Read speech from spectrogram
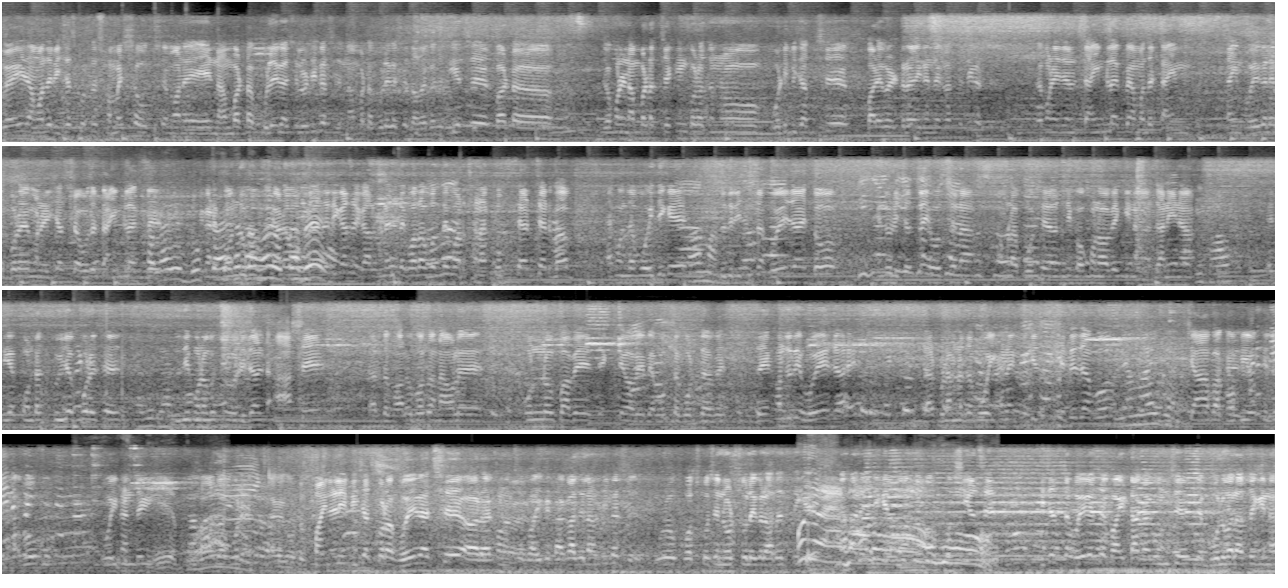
তো গাইজ আমাদের রিচার্জ করতে সমস্যা হচ্ছে মানে এই নাম্বারটা ভুলে গেছিল ঠিক আছে? নাম্বারটা ভুলে গেছে দাদার কাছে দিয়েছে বাট যখন এই নাম্বারটা চেকিং করার জন্য ওটিপি যাচ্ছে বারে বারে ট্রাই এখানে দেখাচ্ছে ঠিক আছে? তখন এই জন্য টাইম লাগবে আমাদের টাইম টাইম হয়ে গেলে পরে মানে রিচার্জটা ওদের টাইম লাগবে। এখানে বন্ধু ঠিক আছে? গার্লফ্রেন্ডের সাথে কথা বলতে পারছে না খুব স্যাড স্যাড ভাব। এখন যাব ওইদিকে যদি রিচার্জটা হয়ে যায় তো কিন্তু রিচার্জটাই হচ্ছে না। আমরা বসে আছি কখন হবে কি না জানি না। এদিকে ফোনটা সুইচ অফ করেছে যদি কোনো কিছু রেজাল্ট আসে তাহলে তো ভালো কথা না হলে অন্যভাবে দেখতে হবে, ব্যবস্থা করতে হবে। তো এখন যদি হয়ে যায়, তারপরে আমরা যাব ওইখানে খেতে যাব। চা বা কফিও কিছু খাব ওইখান থেকে তো ফাইনালি রিচার্জ করা হয়ে গেছে, আর এখন হচ্ছে ভাইকে টাকা দিলাম, ঠিক আছে? পুরো কচকচে নোট চলে গেল হাতের থেকে খুব খুশি আছে। রিচার্জটা হয়ে গেছে, ভাই টাকা যে ভুলভাল আছে কিনা।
